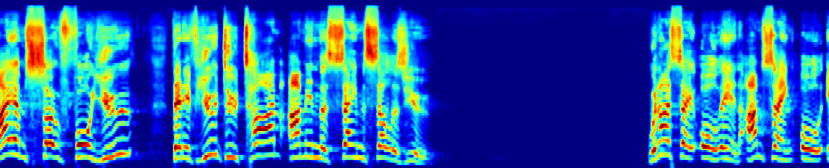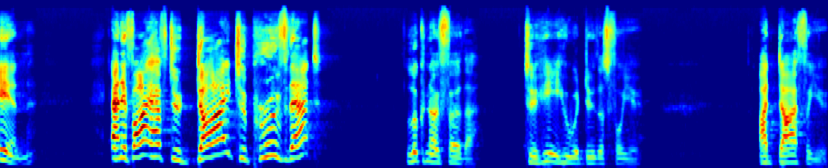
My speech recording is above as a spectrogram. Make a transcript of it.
I am so for you that if you do time, I'm in the same cell as you. When I say all in, I'm saying all in. And if I have to die to prove that, look no further to he who would do this for you. I'd die for you.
